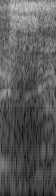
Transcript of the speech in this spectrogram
Yes.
